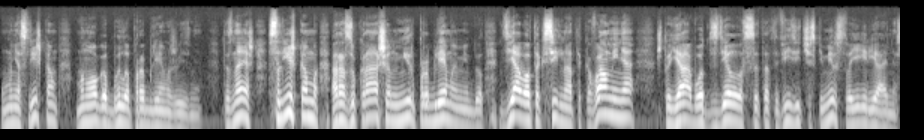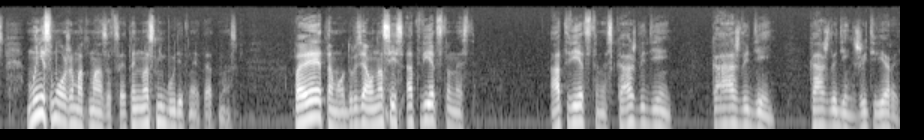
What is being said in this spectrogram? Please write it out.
у меня слишком много было проблем в жизни. Ты знаешь, слишком разукрашен мир проблемами был. Дьявол так сильно атаковал меня, что я вот сделал этот физический мир своей реальностью. Мы не сможем отмазаться, это у нас не будет на этой отмазке. Поэтому, друзья, у нас есть ответственность. Ответственность каждый день, каждый день каждый день жить верой.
